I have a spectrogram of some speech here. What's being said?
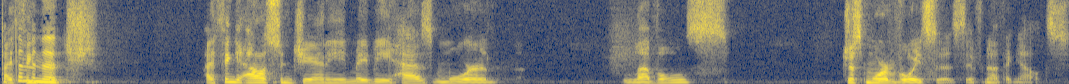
I them think in the- that she, I think Allison Janney maybe has more levels, just more voices, if nothing else.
